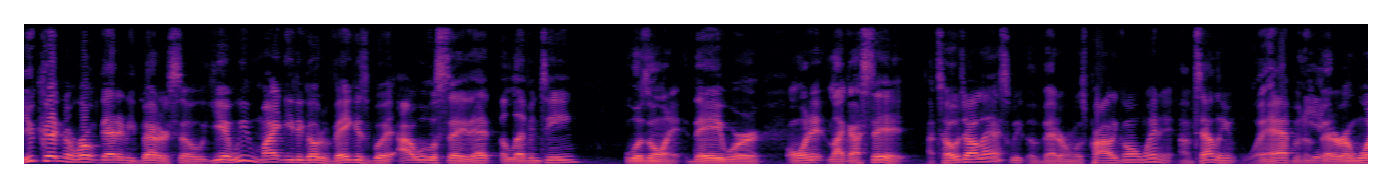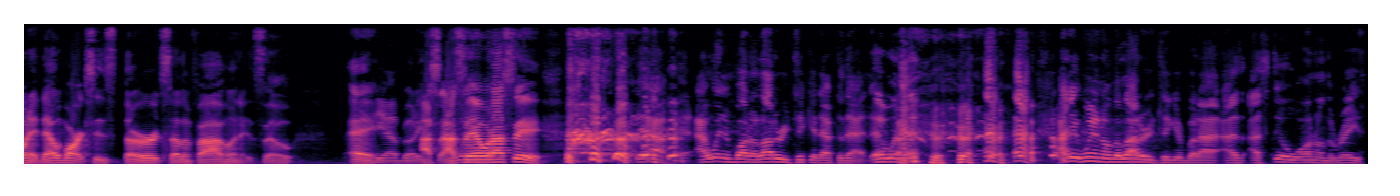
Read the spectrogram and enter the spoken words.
you couldn't have wrote that any better. So yeah, we might need to go to Vegas, but I will say that 11 team was on it. They were on it. Like I said, I told y'all last week, a veteran was probably going to win it. I'm telling you, what happened? A Yeah. veteran won it. That marks his third Southern 500. So, hey, Yeah, buddy. I, I I said what I said. yeah, I went and bought a lottery ticket after that. That went- I didn't win on the lottery ticket, but I, I, I still won on the race.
